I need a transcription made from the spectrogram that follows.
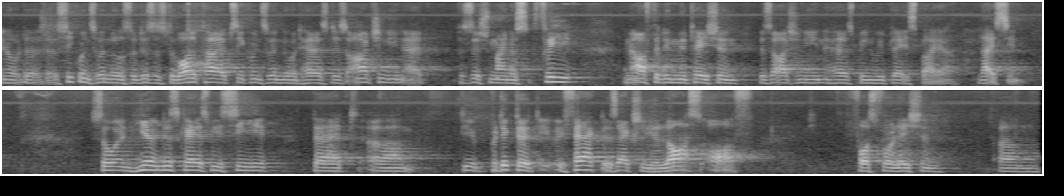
you know, the, the, sequence window. So this is the wild type sequence window. It has this arginine at position minus 3. And after the mutation, this arginine has been replaced by a lysine. So in here in this case, we see that um, the predicted effect is actually a loss of phosphorylation um,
